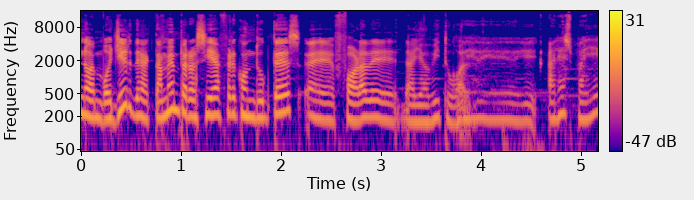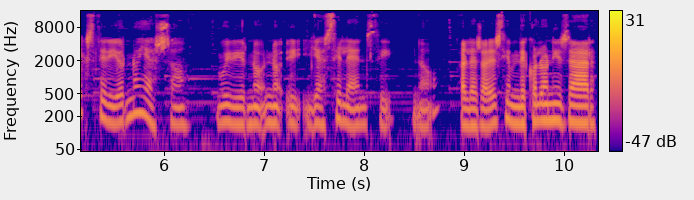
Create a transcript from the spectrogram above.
no embogir directament, però sí a fer conductes eh, fora d'allò habitual. Ui, ui, ui. A l'espai exterior no hi ha so. Vull dir, no, no, hi ha silenci, no? Aleshores, si hem de colonitzar...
